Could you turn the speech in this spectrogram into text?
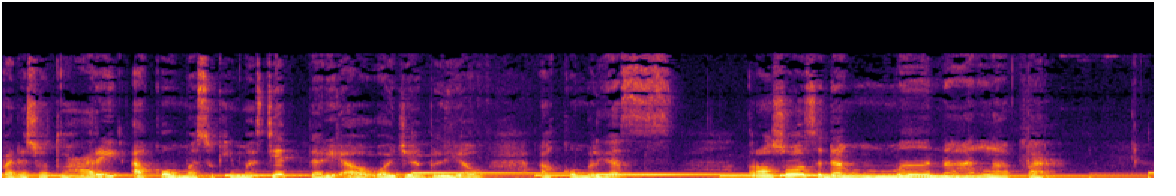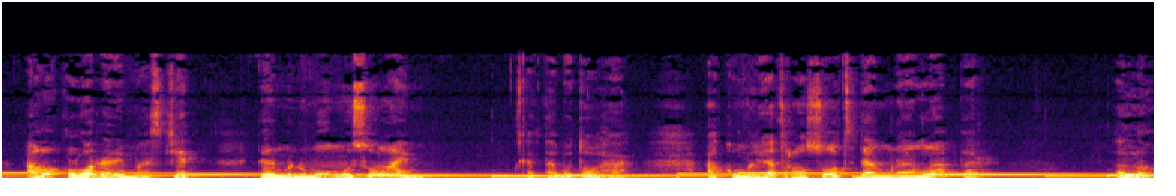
pada suatu hari aku memasuki masjid dari wajah beliau aku melihat Rasul sedang menahan lapar aku keluar dari masjid dan menemui Musulaim kata Abu Tolha. Aku melihat Rasul sedang menahan lapar. Lalu,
